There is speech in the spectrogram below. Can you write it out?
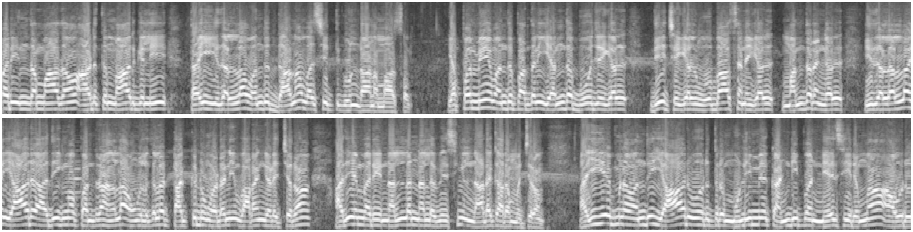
மாதிரி இந்த மாதம் அடுத்து மார்கழி தை இதெல்லாம் வந்து தன வசியத்துக்கு உண்டான மாதம். எப்பவுமே வந்து பார்த்தீங்கன்னா எந்த பூஜைகள் தீட்சைகள் உபாசனைகள் மந்திரங்கள் இதெல்லாம் யார் அதிகமாக பண்ணுறாங்களோ அவங்களுக்கெல்லாம் டக்குனு உடனே வரம் கிடைச்சிரும். அதே மாதிரி நல்ல நல்ல விஷயங்கள் நடக்க ஆரம்பிச்சிடும் ஐயப்பனை வந்து யார் ஒருத்தர் முழுமையாக கண்டிப்பாக நேசிடுமோ அவர்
